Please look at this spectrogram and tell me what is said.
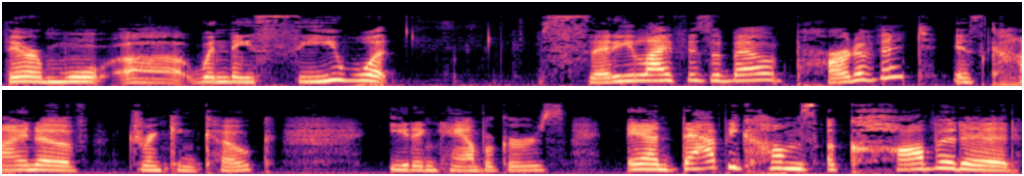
they're more, uh, when they see what city life is about, part of it is kind of drinking Coke, eating hamburgers, and that becomes a coveted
